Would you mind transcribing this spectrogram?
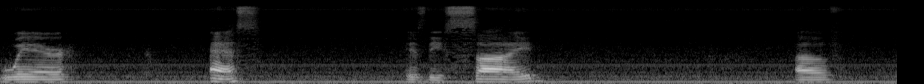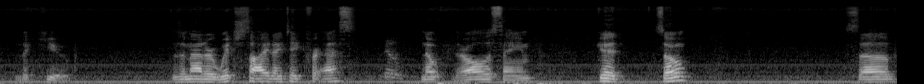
Where S is the side of the cube. Does it matter which side I take for S? No. Nope, they're all the same. Good. So, sub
